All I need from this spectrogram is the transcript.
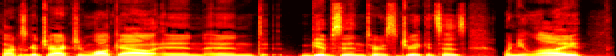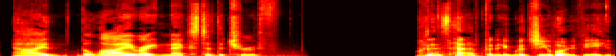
Toxic Attraction walk out, and and Gibson turns to Drake and says, "When you lie, hide the lie right next to the truth." What is happening with GYV?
